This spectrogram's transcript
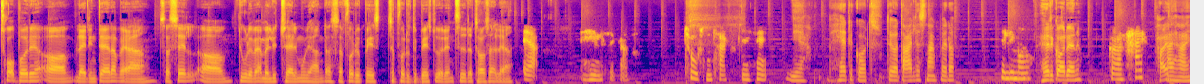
tror på det, og lader din datter være sig selv, og du lader være med at lytte til alle mulige andre, så får du, bedst, så får du det bedste ud af den tid, der trods alt er. Ja, helt sikkert. Tusind tak skal I have. Ja, ha' det godt. Det var dejligt at snakke med dig. I lige måde. Ha' det godt, Anne. Godt, hej. Hej. Hej hej.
